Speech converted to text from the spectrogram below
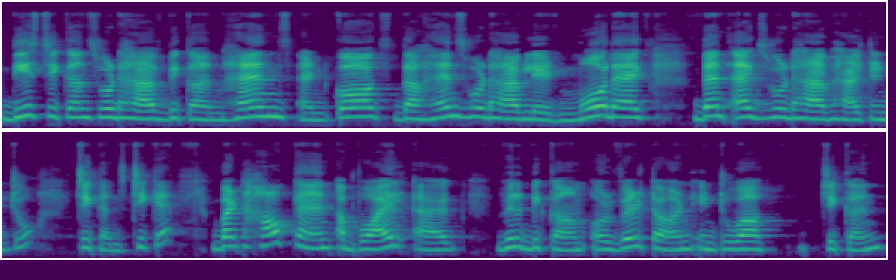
These chickens would have become hens and cocks. The hens would have laid more eggs then eggs would have hatched into chickens okay? But how can a boiled egg will become or will turn into a chicken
